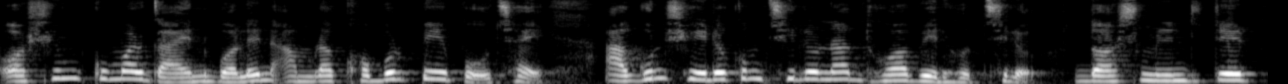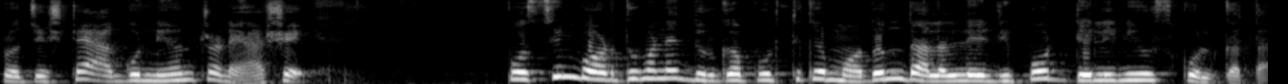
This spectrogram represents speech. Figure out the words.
অসীম কুমার গায়েন বলেন, আমরা খবর পেয়ে পৌঁছাই। আগুন সেই রকম ছিল না, ধোঁয়া বের হচ্ছিল। দশ মিনিটের প্রচেষ্টায় আগুন নিয়ন্ত্রণে আসে। পশ্চিম বর্ধমানের দুর্গাপুর থেকে মদন দালালের রিপোর্ট ডেলি নিউজ কলকাতা।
